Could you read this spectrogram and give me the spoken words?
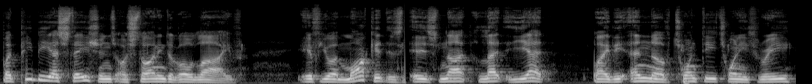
but PBS stations are starting to go live. If your market is, is not let yet by the end of 2023,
